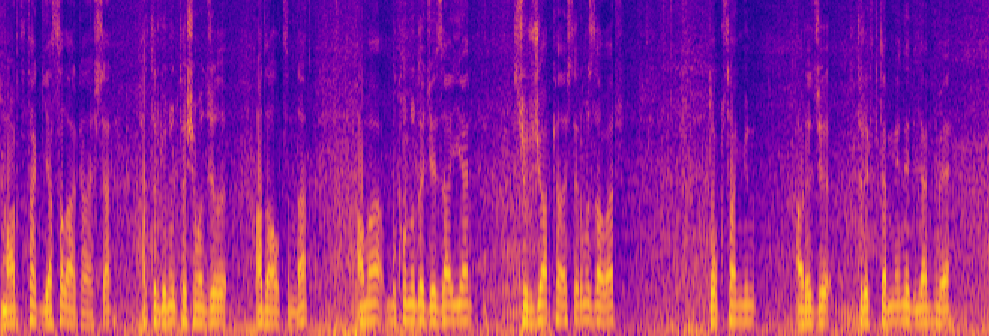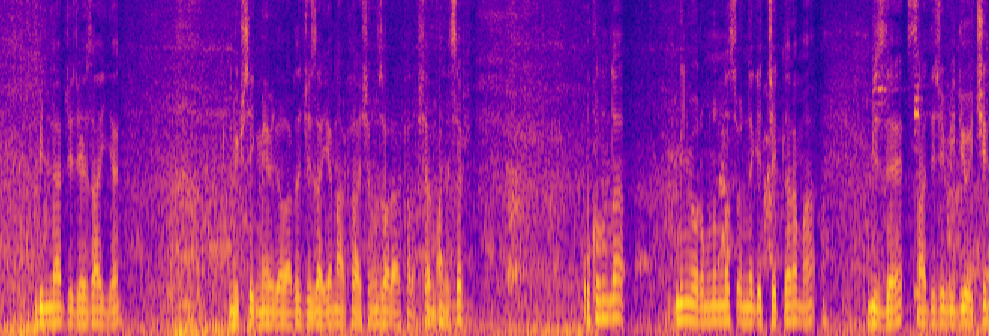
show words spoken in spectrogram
Martı tak yasal arkadaşlar. Hatır gönül taşımacılığı adı altında. Ama bu konuda ceza yiyen sürücü arkadaşlarımız da var. 90 gün aracı trafikten men edilen ve binlerce ceza yiyen yüksek mevlalarda ceza yiyen arkadaşlarımız var arkadaşlar maalesef. O konuda bilmiyorum bunun nasıl önüne geçecekler ama biz de sadece video için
